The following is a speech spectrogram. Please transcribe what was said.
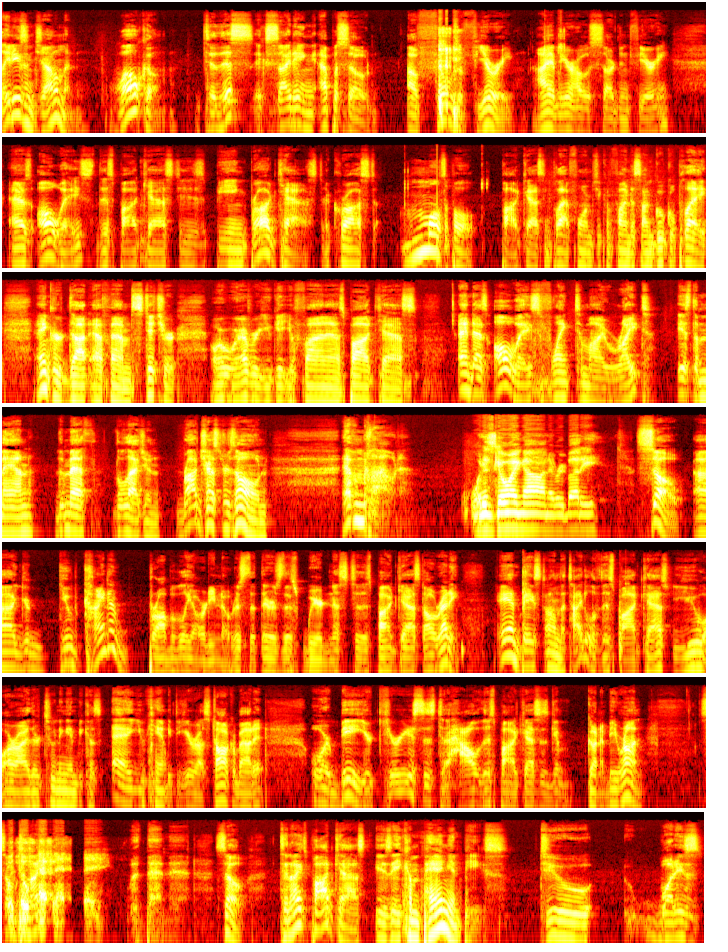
Ladies and gentlemen, welcome to this exciting episode of Films of Fury. I am your host, Sergeant Fury. As always, this podcast is being broadcast across multiple podcasting platforms. You can find us on Google Play, Anchor.fm, Stitcher, or wherever you get your fine ass podcasts. And as always, flanked to my right is the man, the myth, the legend, Rochester's own Evan McCloud. What is going on, everybody? So, uh, you're you kind of probably already noticed that there's this weirdness to this podcast already. And based on the title of this podcast, you are either tuning in because A, you can't wait to hear us talk about it, or B, you're curious as to how this podcast is going to be run. So tonight, with Batman. So tonight's podcast is a companion piece to what is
